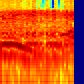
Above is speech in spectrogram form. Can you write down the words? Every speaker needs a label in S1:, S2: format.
S1: Boom.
